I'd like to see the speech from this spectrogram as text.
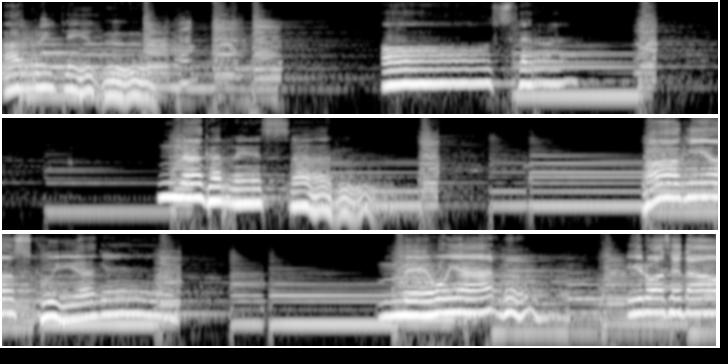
歩いてゆく。オーステラ。流れ去る。時をすくい上げ。目をやる。色あせた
